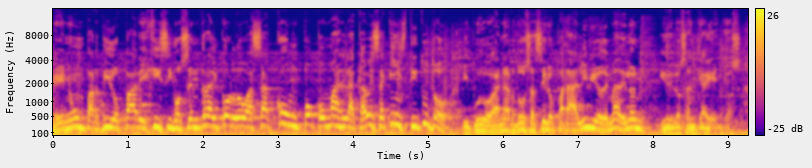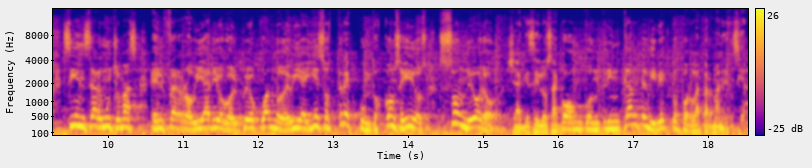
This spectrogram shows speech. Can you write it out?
En un partido parejísimo, Central Córdoba sacó un poco más la cabeza que Instituto y pudo ganar 2 a 0 para alivio de Madelón y de los santiagueños. Sin ser mucho más, el ferroviario golpeó cuando debía y esos tres puntos conseguidos son de oro, ya que se lo sacó a un contrincante directo por la permanencia.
